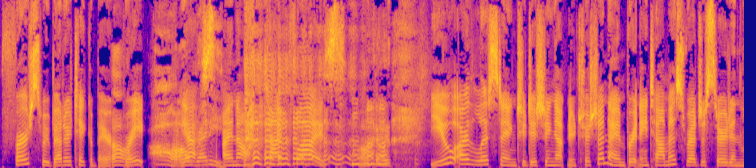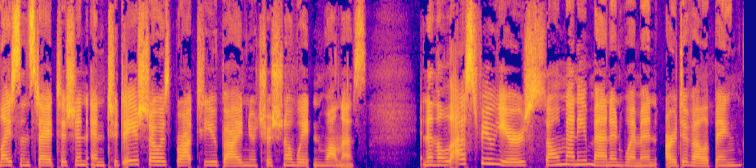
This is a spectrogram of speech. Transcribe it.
first, we better take a bear- Oh. break. Oh, yes, already. I know. Time flies. Okay. You are listening to Dishing Up Nutrition. I am Brittany Thomas, registered and licensed dietitian, and today's show is brought to you by Nutritional Weight and Wellness. And in the last few years, so many men and women are developing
